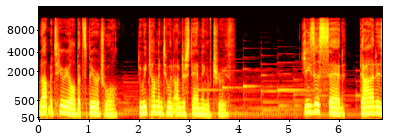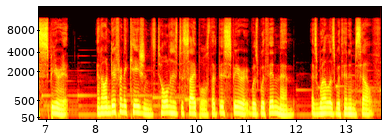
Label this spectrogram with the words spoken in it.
not material but spiritual, do we come into an understanding of truth. Jesus said, God is spirit, and on different occasions told his disciples that this spirit was within them as well as within himself.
